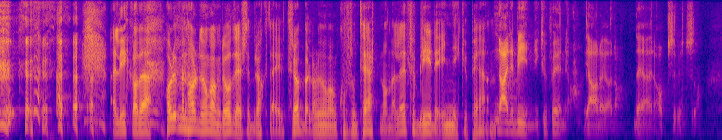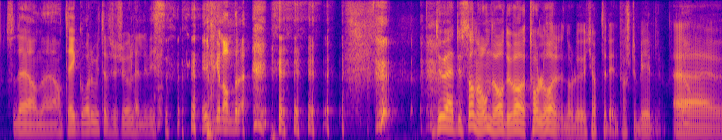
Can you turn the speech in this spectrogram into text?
Jeg liker det. Har du, men har du noen gang road brakt deg i trøbbel? Har du noen gang konfrontert noen, eller forblir det inni kupeen? Nei, det blir inni i kupeen, ja. Ja da, ja da. Det er det absolutt så. Så det han, eh, han tar går ut over seg sjøl, heldigvis. Ingen andre. Du, eh, du sa noe om det òg. Du var tolv år når du kjøpte din første bil. Eh,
